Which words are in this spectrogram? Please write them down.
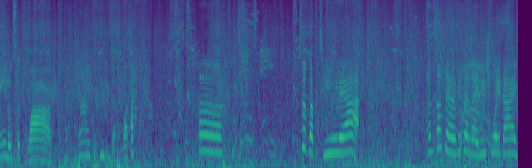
นี่รู้สึกว่ามันง่ายขึ้นนะว่าปะเออรู้สึกแบบชิลเลยอะฮันเตอร์เจมนี่เป็นอะไรที่ช่วยได้จ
